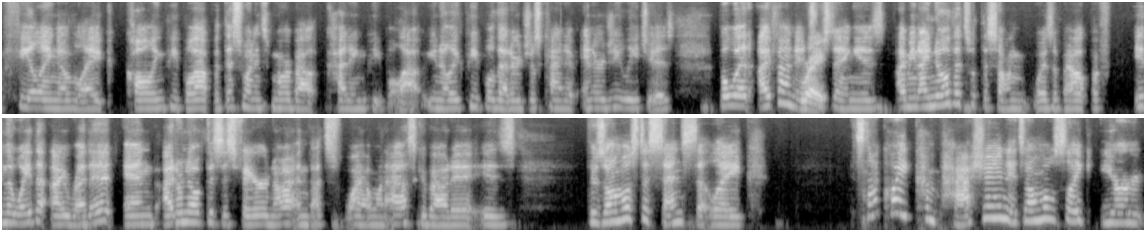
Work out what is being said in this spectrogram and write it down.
feeling of like calling people out but this one it's more about cutting people out you know like people that are just kind of energy leeches but what i found interesting right. is i mean i know that's what the song was about but in the way that i read it and i don't know if this is fair or not and that's why i want to ask about it is there's almost a sense that like it's not quite compassion it's almost like you're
